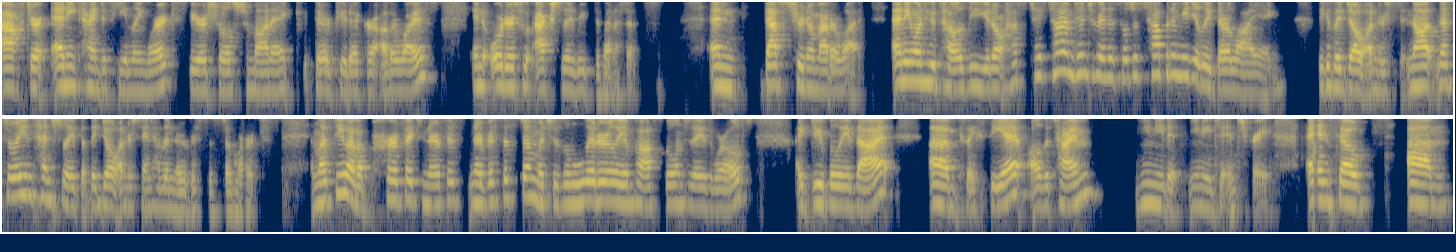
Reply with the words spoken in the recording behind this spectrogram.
after any kind of healing work, spiritual, shamanic, therapeutic, or otherwise, in order to actually reap the benefits. And that's true no matter what. Anyone who tells you you don't have to take time to integrate this, will just happen immediately, they're lying because they don't understand, not necessarily intentionally, but they don't understand how the nervous system works. Unless you have a perfect nervous nervous system, which is literally impossible in today's world, I do believe that because um, I see it all the time. You need it. You need to integrate, and so um,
